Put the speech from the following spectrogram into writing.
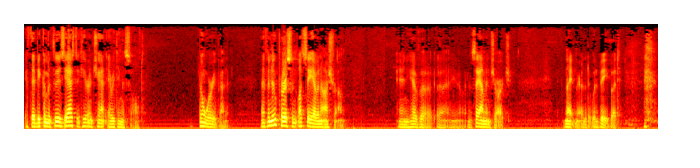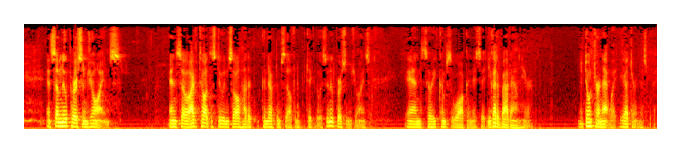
if they become enthusiastic here and chant, everything is solved. Don't worry about it. And if a new person, let's say you have an ashram, and you have a, you know, and say I'm in charge, nightmare that it would be, but, and some new person joins. And so I've taught the students all how to conduct themselves in a particular way. So a new person joins, and so he comes to walk, and they say, "You got to bow down here. Don't turn that way. You got to turn this way."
